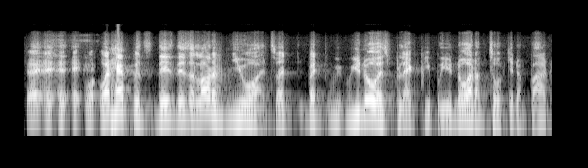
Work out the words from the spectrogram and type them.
what happens there's there's a lot of nuance but but we, know as black people you know what i'm talking about.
